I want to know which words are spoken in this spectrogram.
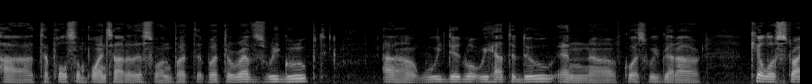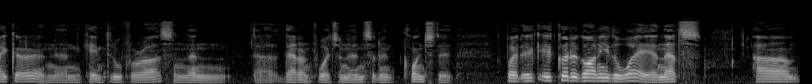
uh, to pull some points out of this one. But but the Revs regrouped. Uh, we did what we had to do, and uh, of course we've got our killer striker, and, and came through for us. And then uh, that unfortunate incident clinched it. But it, it could have gone either way, and that's um,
